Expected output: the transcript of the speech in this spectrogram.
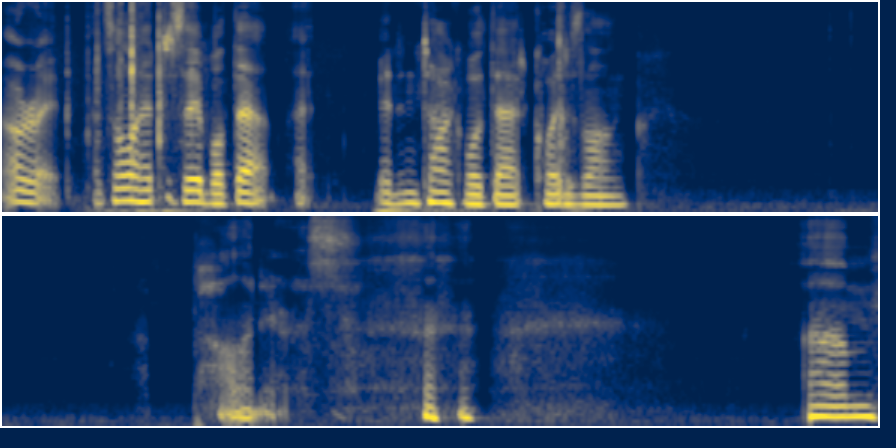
All right, that's all I had to say about that. I, I didn't talk about that quite as long. Apollinaris. um.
